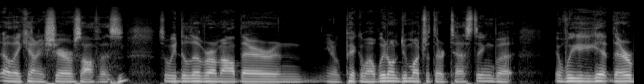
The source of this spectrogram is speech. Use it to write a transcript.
our LA County Sheriff's Office, Mm-hmm. so we deliver them out there and you know pick them up. We don't do much with their testing, but if we could get their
